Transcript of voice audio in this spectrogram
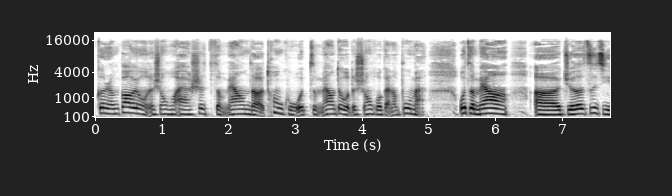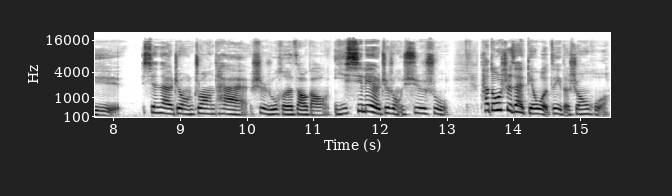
跟人抱怨我的生活，哎呀是怎么样的痛苦，我怎么样对我的生活感到不满，我怎么样呃觉得自己。现在这种状态是如何的糟糕？一系列这种叙述，它都是在给我自己的生活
